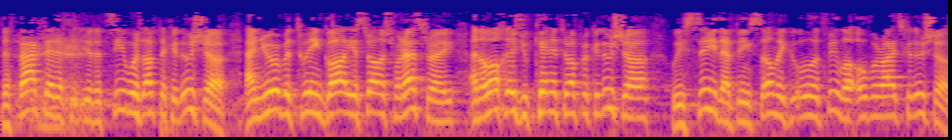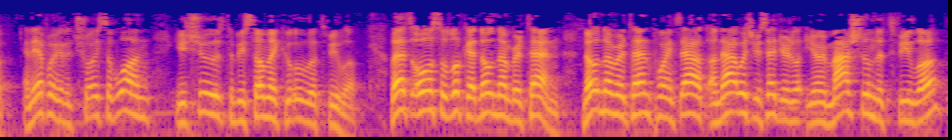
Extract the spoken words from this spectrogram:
The fact that if the tzibur is up to kedusha and you're between Gal Yisrael and Shmonesrei, and the law is you can't interrupt for kedusha, we see that being somek geula tefillah overrides kedusha, and therefore you have the choice of one. You choose to be somek geula tefillah. Let's also look at note number ten. Note number ten points out on that which we said you're you're mashlum the tefillah.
